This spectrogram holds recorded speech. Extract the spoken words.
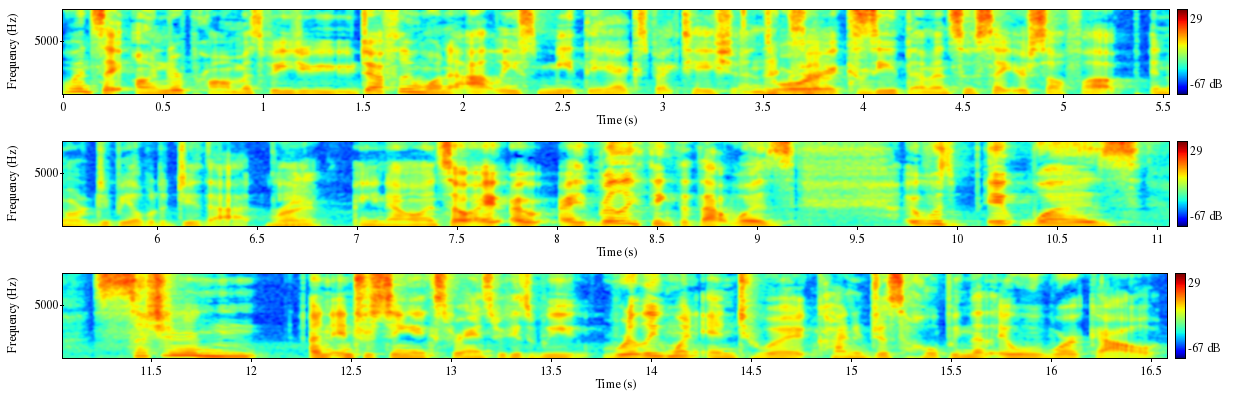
I wouldn't say underpromise, but you, you definitely want to at least meet the expectations or exceed them, and so set yourself up in order to be able to do that. Right. You know, and so I I, I really think that that was it was it was such an an interesting experience because we really went into it kind of just hoping that it would work out.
